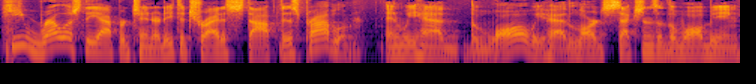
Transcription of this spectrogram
He relished the opportunity to try to stop this problem. And we had the wall, we've had large sections of the wall being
